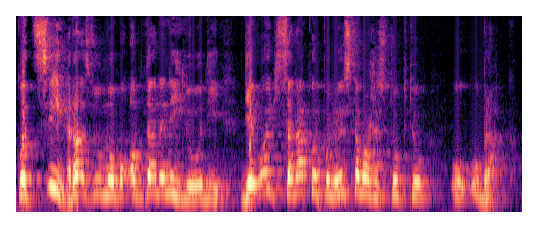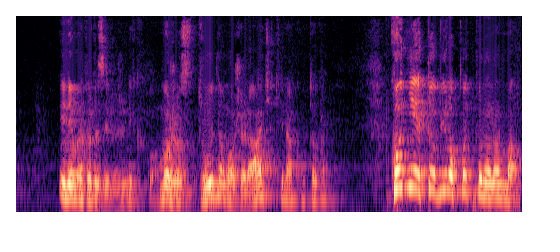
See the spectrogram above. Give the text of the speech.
kod svih razumom obdanenih ljudi, djevojčica nakon punoljetstva može stupiti u, u, u brak. I nema to razilaže nikako. Može ostati trudna, može rađati nakon toga. Kod nje je to bilo potpuno normalno.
